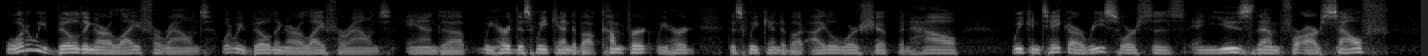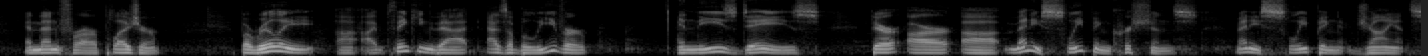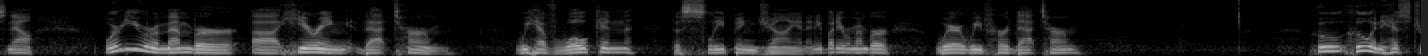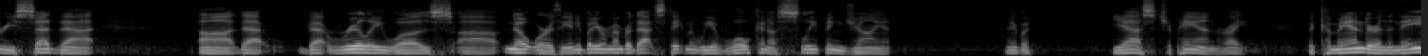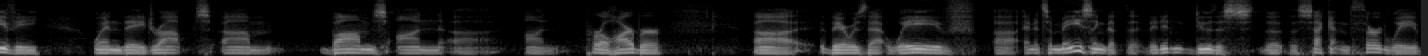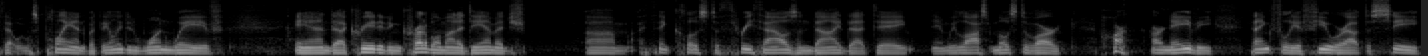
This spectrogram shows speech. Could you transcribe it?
what are we building our life around? What are we building our life around? And uh, we heard this weekend about comfort. We heard this weekend about idol worship and how we can take our resources and use them for ourself and then for our pleasure. But really, uh, I'm thinking that as a believer in these days, there are uh, many sleeping Christians, many sleeping giants. Now, where do you remember uh, hearing that term? We have woken the sleeping giant. Anybody remember where we've heard that term? Who who in history said that? Uh, that that really was uh, noteworthy. Anybody remember that statement? We have woken a sleeping giant. Anybody? Yes, Japan. Right. The commander in the navy when they dropped um, bombs on uh, on Pearl Harbor, uh, there was that wave, uh, and it's amazing that the, they didn't do this the the second and third wave that was planned, but they only did one wave, and uh, created an incredible amount of damage. Um, I think close to 3,000 died that day, and we lost most of our, our, our Navy. Thankfully, a few were out to sea.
